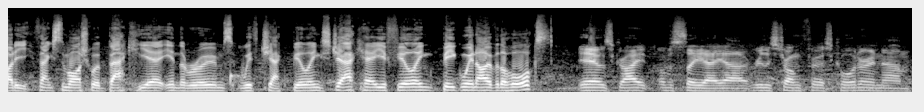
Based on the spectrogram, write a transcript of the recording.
Alrighty, thanks to Mosh. We're back here in the rooms with Jack Billings. Jack, how you feeling? Big win over the Hawks. Yeah, it was great. Obviously, a uh, really strong first quarter, and um,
